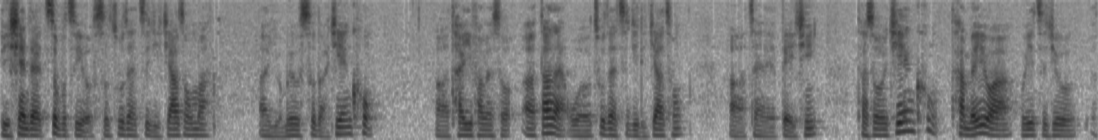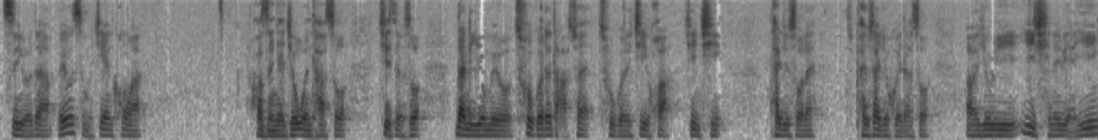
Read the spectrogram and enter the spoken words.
你现在自不自由？是住在自己家中吗？啊，有没有受到监控？啊，他一方面说啊，当然我住在自己的家中，啊，在北京。他说监控他没有啊，我一直就自由的，没有什么监控啊。好，人家就问他说。记者说：“那你有没有出国的打算？出国的计划？近期？”他就说呢，彭帅就回答说：“啊，由于疫情的原因，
